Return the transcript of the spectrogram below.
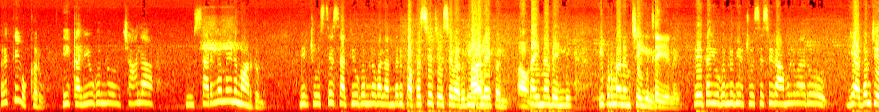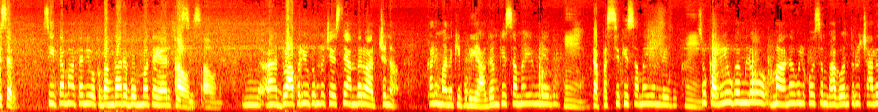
ప్రతి ఒక్కరు ఈ కలియుగంలో చాలా సరళమైన మార్గం. మీరు చూస్తే సత్యుగంలో వాళ్ళందరూ తపస్య చేసేవారు హిమాలయ పల్లి. పైన వెళ్ళి ఇప్పుడు మనం చెయ్యలేము త్రేతాయుగంలో మీరు చూస్తే శ్రీరాములు వారు యాగం చేశారు. సీతామాతని ఒక బంగార బొమ్మ తయారు చేసి ద్వాపర యుగంలో చేస్తే అందరూ అర్చన. కానీ మనకి ఇప్పుడు యాగంకి సమయం లేదు తపస్సుకి సమయం లేదు. సో కలియుగంలో మానవుల కోసం భగవంతుడు చాలా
